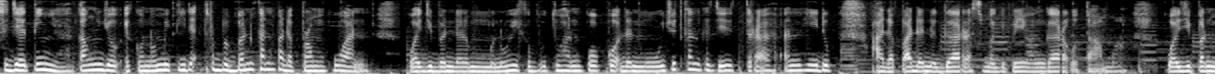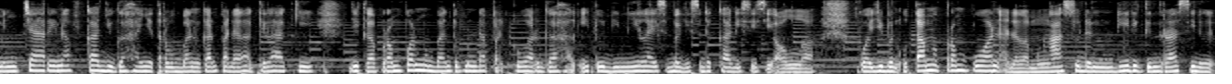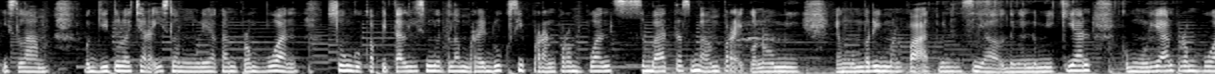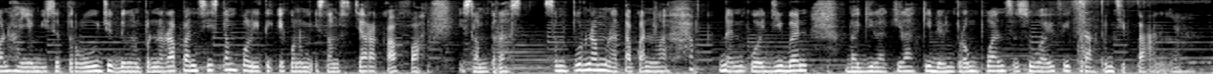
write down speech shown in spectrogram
Sejatinya, tanggung jawab ekonomi tidak terbebankan pada perempuan. Kewajiban dalam memenuhi kebutuhan pokok dan mewujudkan kesejahteraan hidup ada pada negara sebagai penyelenggara utama. Kewajiban mencari nafkah juga hanya terbebankan pada laki-laki. Jika perempuan membantu mendapat keluarga, hal itu dinilai sebagai sedekah di sisi Allah. Kewajiban utama perempuan adalah mengasuh dan mendidik generasi dengan Islam. Begitulah cara Islam memuliakan perempuan. Sungguh kapitalisme telah mereduksi peran perempuan sebatas bumper ekonomi yang memberi manfaat finansial. Dengan demikian, kemuliaan perempuan hanya bisa terwujud dengan penerapan sistem politik ekonomi Islam secara kafah. Islam telah sempurna menetapkanlah hak dan kewajiban bagi laki-laki dan perempuan sesuai fitrah penciptaannya.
